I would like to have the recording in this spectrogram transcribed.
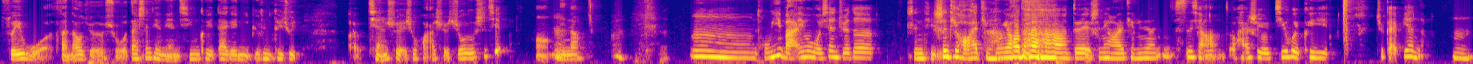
所以我反倒觉得说，但身体的年轻可以带给你，比如说你可以去呃潜水、去滑雪、去周游世界。嗯，你呢？嗯，同意吧？因为我现在觉得身体身体好还挺重要的，对，身体好还挺重要的，思想都还是有机会可以去改变的。嗯，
